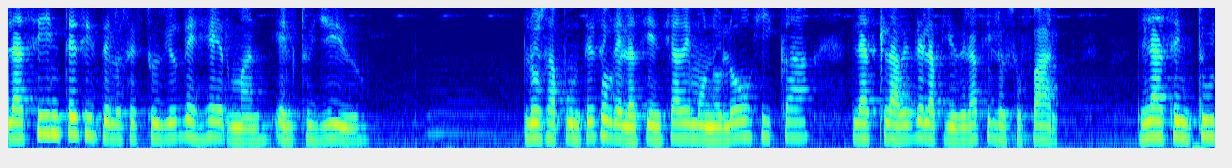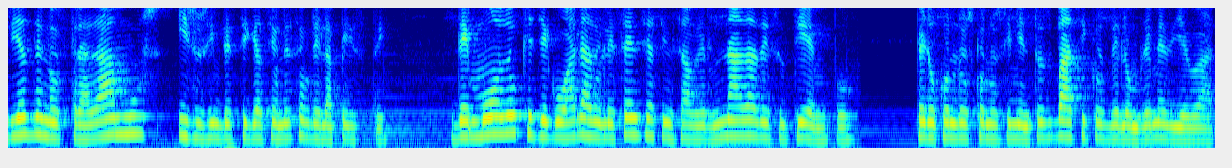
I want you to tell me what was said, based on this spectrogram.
la síntesis de los estudios de Hermann, el tullido, los apuntes sobre la ciencia demonológica, las claves de la piedra filosofal, las centurias de Nostradamus y sus investigaciones sobre la peste, de modo que llegó a la adolescencia sin saber nada de su tiempo, pero con los conocimientos básicos del hombre medieval.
